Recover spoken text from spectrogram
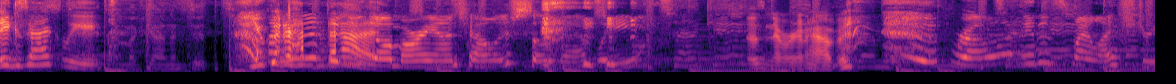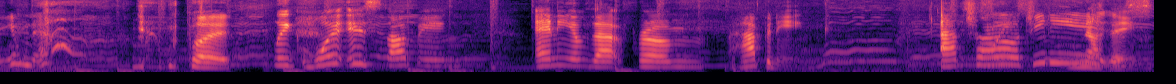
Exactly. You could have had that. The Marion challenge so badly. That's never gonna happen. Bro, it is my life stream now. but like, what is stopping any of that from happening? Actually, GD nothing. Is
